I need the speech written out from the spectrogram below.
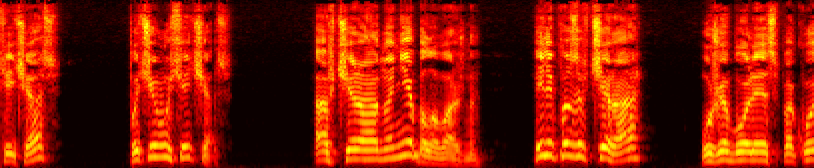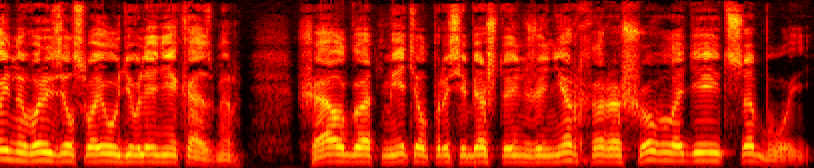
Сейчас? Почему сейчас? А вчера оно не было важно? Или позавчера? Уже более спокойно выразил свое удивление Казмер. Шалгу отметил про себя, что инженер хорошо владеет собой.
